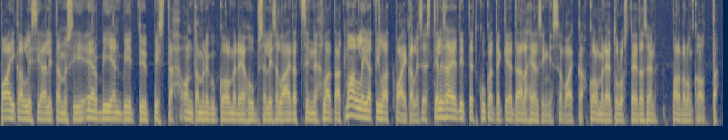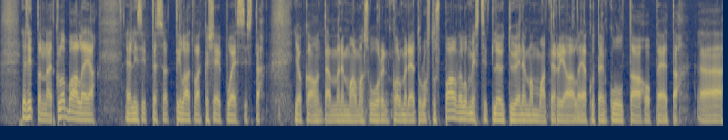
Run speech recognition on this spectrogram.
paikallisia, eli tämmöisiä Airbnb-tyyppistä on tämmöinen kuin 3D-hubs, eli sä laitat sinne, lataat malli ja tilat paikallisesti. Eli sä etit, että kuka tekee täällä Helsingissä vaikka 3D-tulosteita sen palvelun kautta. Ja sitten on näitä globaaleja, Eli sitten sä tilaat vaikka Shapewaysta, joka on tämmöinen maailman suurin 3D-tulostuspalvelu, mistä sitten löytyy enemmän materiaaleja, kuten kultaa, hopeeta, ää,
